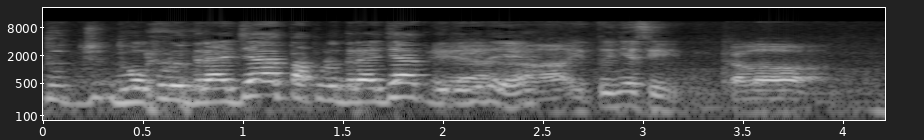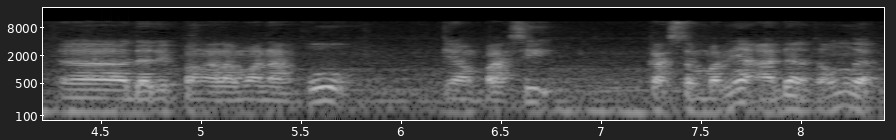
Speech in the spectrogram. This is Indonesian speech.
tuj- 20 derajat, 40 derajat gitu-gitu ya. ah, itunya sih kalau eh, dari pengalaman aku yang pasti customernya ada atau enggak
